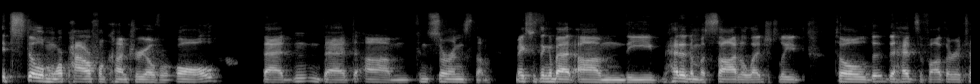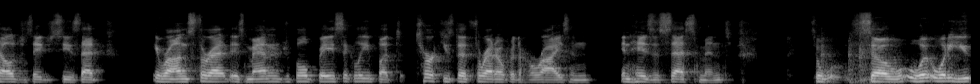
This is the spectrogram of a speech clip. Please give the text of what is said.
it's still a more powerful country overall that that um, concerns them. Makes me think about um, the head of the Mossad allegedly told the heads of other intelligence agencies that Iran's threat is manageable, basically, but Turkey's the threat over the horizon in his assessment. So, so what, what do you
